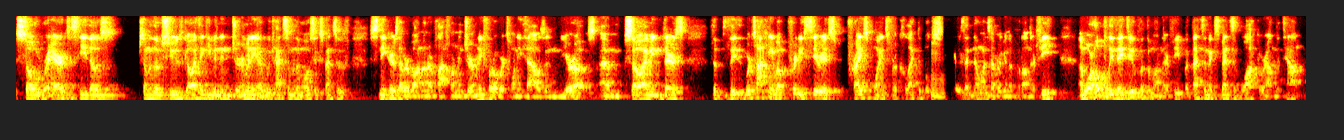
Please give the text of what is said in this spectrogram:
so rare to see those some of those shoes go. I think even in Germany, uh, we've had some of the most expensive sneakers ever bought on our platform in Germany for over twenty thousand euros. Um, so I mean, there's the, the, we're talking about pretty serious price points for collectibles. mm. That no one's ever going to put on their feet, um, or hopefully they do put them on their feet. But that's an expensive walk around the town.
